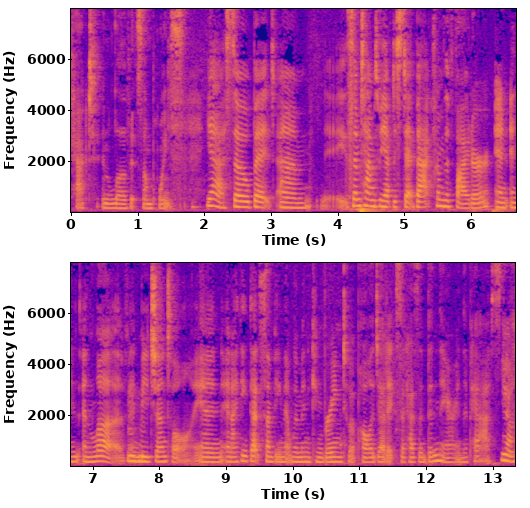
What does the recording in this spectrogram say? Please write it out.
tact and love at some points. Yeah, so, but um, sometimes we have to step back from the fighter and, and, and love mm-hmm. and be mm-hmm. gentle. And, and I think that's something that women can bring to apologetics that hasn't been there in the past. Yeah.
